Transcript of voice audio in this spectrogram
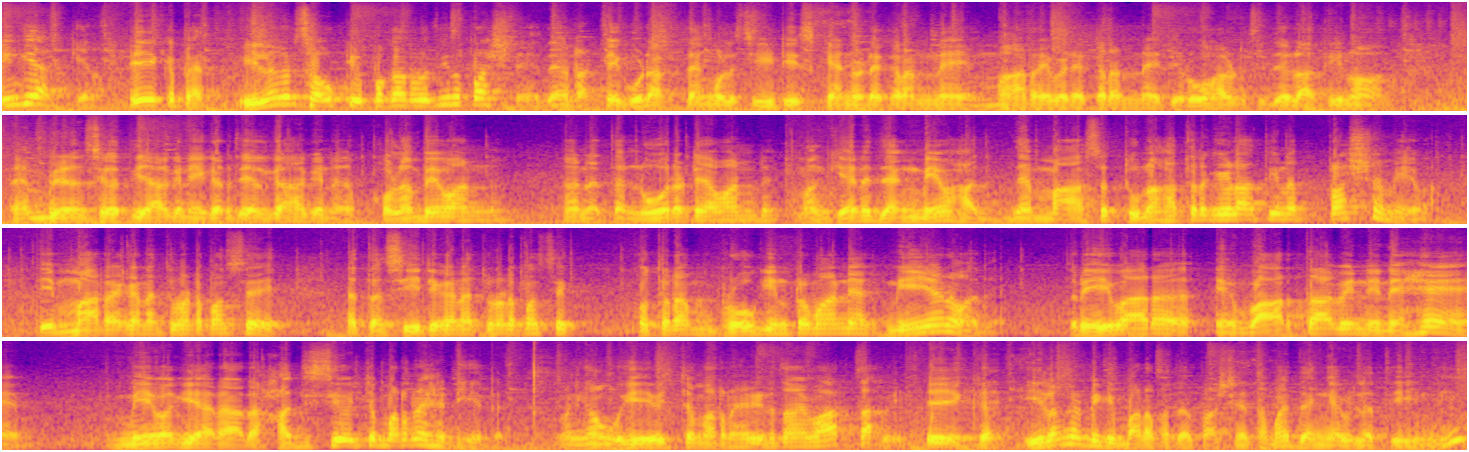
හිඟයක් කියනවා. ඒක පැත්ත. ඊළඟට සෞඛ්‍ය උපකරණ වල තියෙන ප්‍රශ්නේ. දැන් රටේ ගොඩක් තැන්වල CT ස්කෑන් වැඩ කරන්නේ නැහැ, MRI වැඩ කරන්නේ නැහැ. ඉතින් රෝහල්වල සිදු වෙලා තියෙනවා ඇම්බිලන්ස් එක තියාගෙන ඒකට තෙල් ගහගෙන කොළඹ එවන්න නැත්නම් නුවරට යවන්න මං කියන්නේ දැන් මේවා දැන් මාස 3-4ක වෙලා තියෙන ප්‍රශ්න මේවා. ඉතින් MRI එක නැතුණට පස්සේ නැත්නම් CT එක නැතුණට පස්සේ කොතරම් රෝගීන් ප්‍රමාණයක් මේ යනවද? ඒතර ඒ වාර වාර්තා වෙන්නේ නැහැ මේ වගේ අර අර හදිසි වෙච්ච මරණ හැටියට. නිකන් ඔය වෙච්ච මරණ හැටියට තමයි වාර්තා වෙන්නේ. ඒක ඊළඟට මේකේ බරපතල ප්‍රශ්නය තමයි දැන් ඇවිල්ලා තියෙන්නේ.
